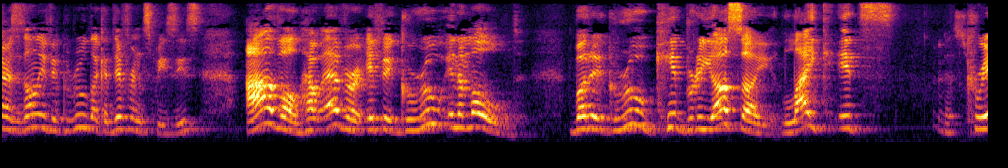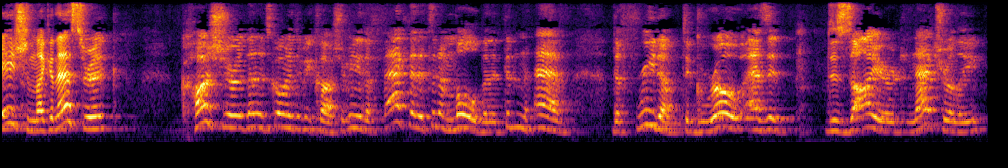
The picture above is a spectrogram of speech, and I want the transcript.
It's only if it grew like a different species. Aval, however, if it grew in a mold, but it grew kibriyasai, like its creation, like an esrog, kosher, then it's going to be kosher. Meaning the fact that it's in a mold and it didn't have the freedom to grow as it desired naturally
